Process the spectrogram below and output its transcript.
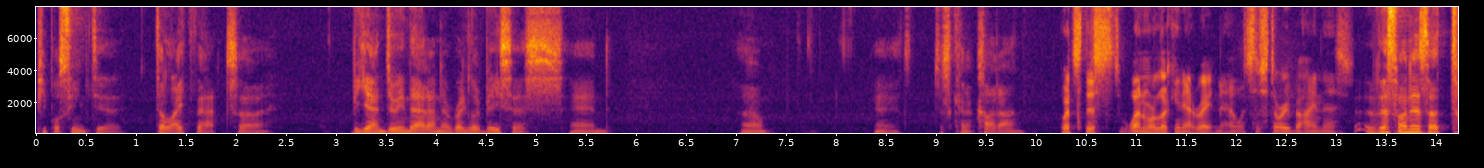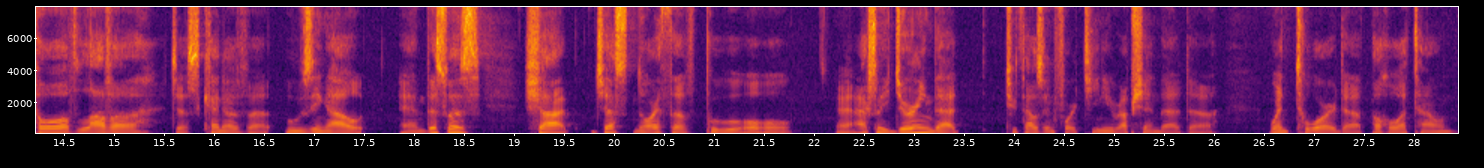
people seem to to like that. So I began doing that on a regular basis, and um, it just kind of caught on. What's this one we're looking at right now? What's the story behind this? This one is a toe of lava just kind of uh, oozing out. And this was shot just north of Pu'u'o'o. Uh, actually, during that 2014 eruption that uh, went toward uh, Pahoa town.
